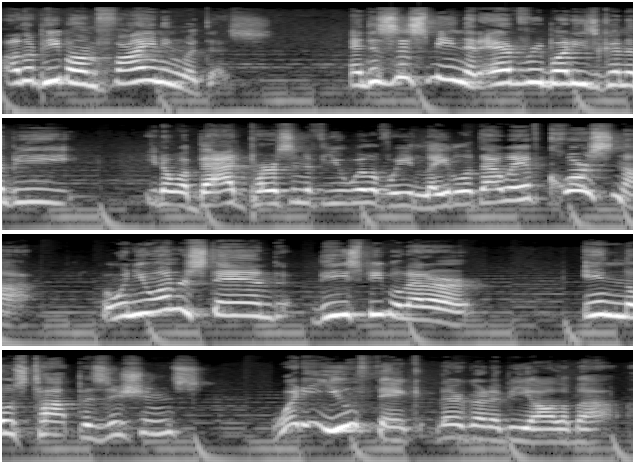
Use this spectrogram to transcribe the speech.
other people I'm finding with this. And does this mean that everybody's going to be, you know, a bad person, if you will, if we label it that way? Of course not. But when you understand these people that are in those top positions, what do you think they're going to be all about?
